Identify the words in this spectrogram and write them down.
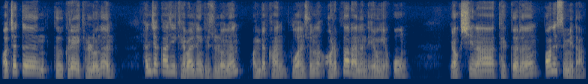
어쨌든 그 글의 결론은 현재까지 개발된 기술로는 완벽한 무한수는 어렵다라는 내용이었고 역시나 댓글은 뻔했습니다.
